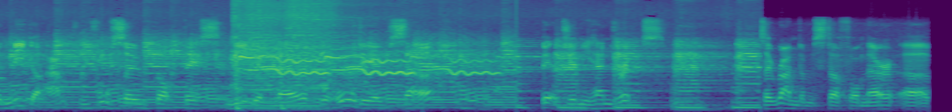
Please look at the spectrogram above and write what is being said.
Amiga amp, we've also got this media player for audio setup. Bit of Jimi Hendrix. So random stuff on there uh,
